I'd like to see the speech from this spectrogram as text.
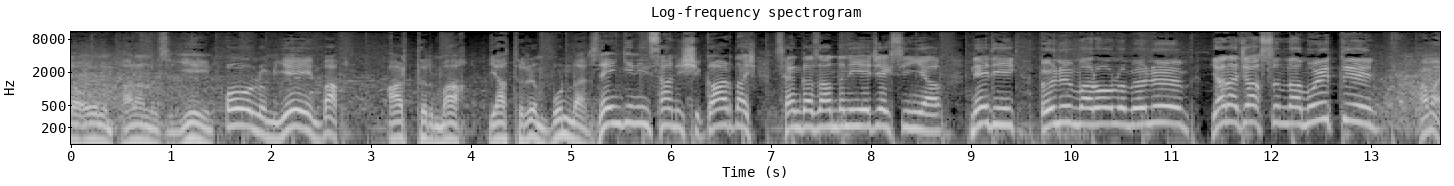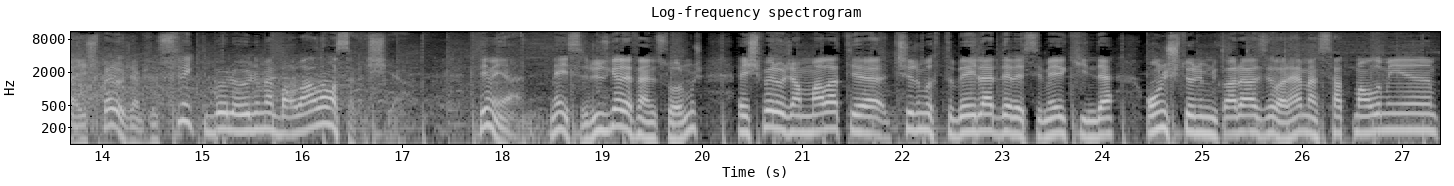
La oğlum paranızı yiyin oğlum yiyin bak artırmak yatırım bunlar. Zengin insan işi kardeş. Sen kazandın yiyeceksin ya. Ne dik? Ölüm var oğlum ölüm. Yanacaksın la Muhittin. Ama Eşber hocam şimdi sürekli böyle ölüme ba- bağlamasak iş ya. Değil mi yani? Neyse Rüzgar Efendi sormuş. Eşber hocam Malatya Çırmıhtı Beylerderesi mevkiinde 13 dönümlük arazi var. Hemen satmalı mıyım?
